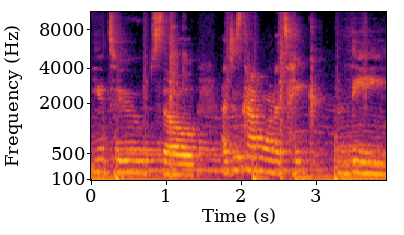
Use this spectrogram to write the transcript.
youtube. So i just kind of want to take the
